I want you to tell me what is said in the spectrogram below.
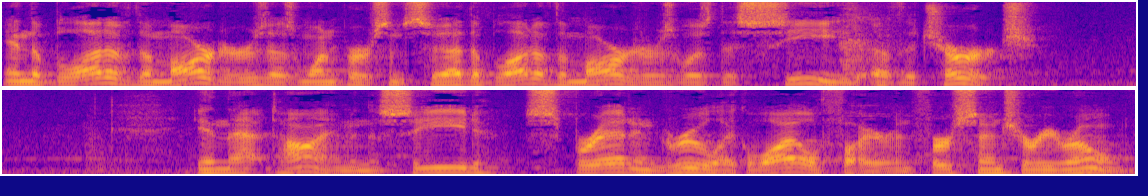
And the blood of the martyrs, as one person said, the blood of the martyrs was the seed of the church in that time, and the seed spread and grew like wildfire in first century Rome.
